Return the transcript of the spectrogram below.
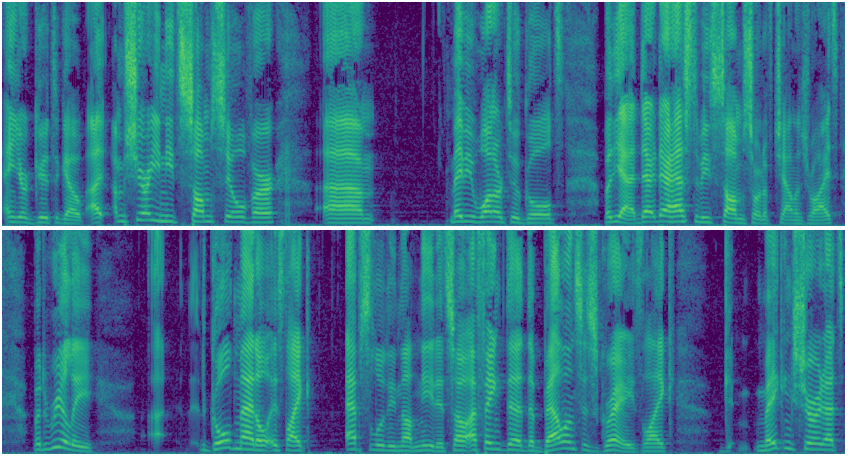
and you're good to go. I, I'm sure you need some silver, um, maybe one or two gold, but yeah, there there has to be some sort of challenge, right? But really, gold medal is like absolutely not needed. So I think the the balance is great. Like g- making sure that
